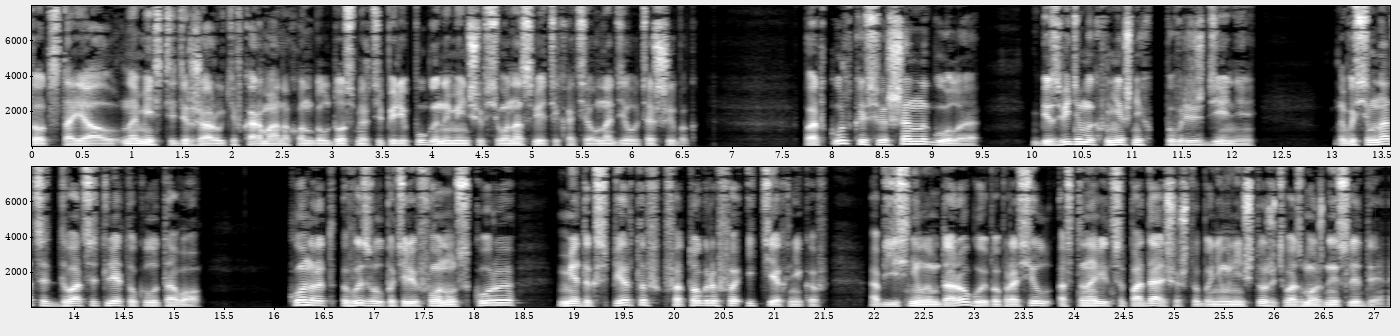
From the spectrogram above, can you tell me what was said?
Тот стоял на месте, держа руки в карманах. Он был до смерти перепуган и меньше всего на свете хотел наделать ошибок. Под курткой совершенно голая, без видимых внешних повреждений. 18-20 лет около того. Конрад вызвал по телефону скорую, медэкспертов, фотографа и техников, объяснил им дорогу и попросил остановиться подальше, чтобы не уничтожить возможные следы.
